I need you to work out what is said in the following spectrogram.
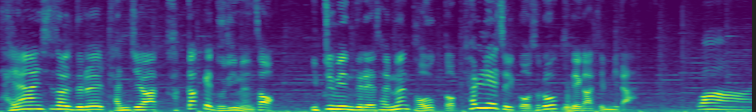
다양한 시설들을 단지와 가깝게 누리면서 입주민들의 삶은 더욱더 편리해질 것으로 기대가 됩니다. 와,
